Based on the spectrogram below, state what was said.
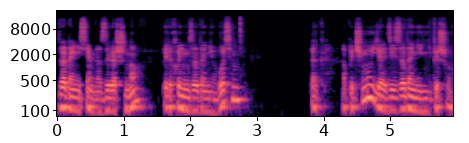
Задание 7 у нас завершено. Переходим к заданию 8. Так, а почему я здесь задание не пишу?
